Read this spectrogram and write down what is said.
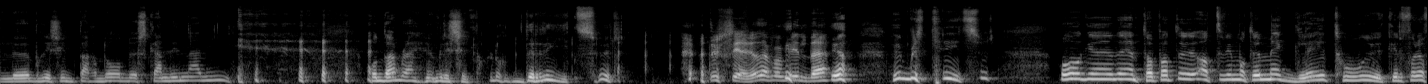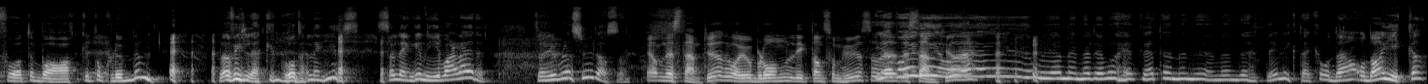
Le Brigitte Bardot de Scandinavie. Og da ble hun Brigitte Bardot dritsur. Du ser jo det på bildet. Ja, hun ble dritsur. Og eh, det endte opp at, at vi måtte megle i to uker for å få tilbake på klubben. Da ville jeg ikke gå der lenger, så lenge vi var der. Så hun ble sur, altså. Ja, Men det stemte jo. Du var jo blond likedan som hun, så det, Ja, det stemte jo, det. ja, Jeg mener det var helt greit, men, men det, det likte jeg ikke. Og da, og da gikk hun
